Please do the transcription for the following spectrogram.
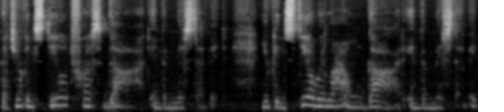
that you can still trust God in the midst of it. You can still rely on God in the midst of it.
